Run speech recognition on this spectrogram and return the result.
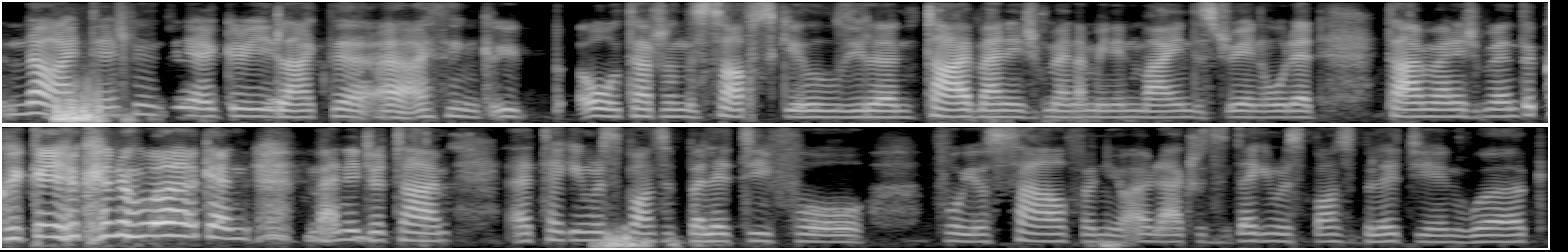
No, I definitely agree. Like the, uh, I think we all touch on the soft skills. You learn time management. I mean, in my industry and all that, time management. The quicker you can work and manage your time, uh, taking responsibility for for yourself and your own actions, and taking responsibility in work.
